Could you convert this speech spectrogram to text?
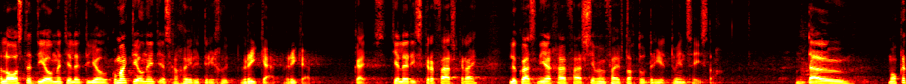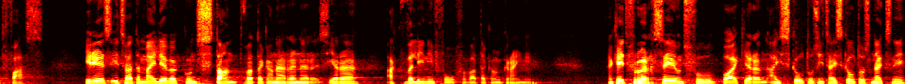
'n laaste deel met julle deel. Kom ek deel net eers gou hierdie drie goed. Recap, recap. OK, het julle die skrifvers kry? Lukas 9 vers 57 tot 62. Onthou, maak dit vas. Hierdie is iets wat in my lewe konstant wat ek aan herinner is. Here, ek wil U nie volg vir wat ek kan kry nie. Ek het vroeër gesê ons voel baie keer hy skuld ons iets, hy skuld ons niks nie.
